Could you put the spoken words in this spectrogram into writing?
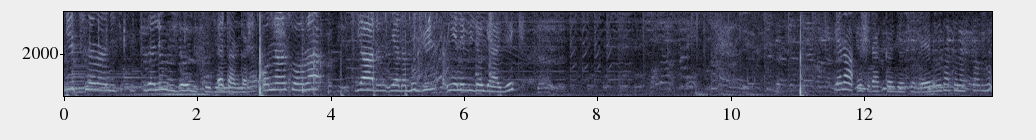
Bölüm geçsin hemencik bitirelim videoyu bitireceğim. Evet arkadaşlar. Ondan sonra yarın ya da bugün yeni video gelecek. Gene 60 dakika geçelim. Evet arkadaşlar. Alo.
